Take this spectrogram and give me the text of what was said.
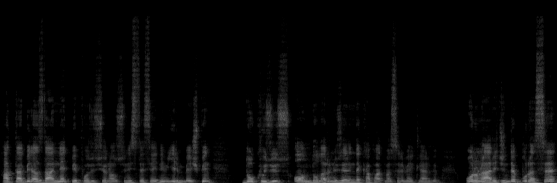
Hatta biraz daha net bir pozisyon olsun isteseydim 25.910 doların üzerinde kapatmasını beklerdim. Onun haricinde burası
